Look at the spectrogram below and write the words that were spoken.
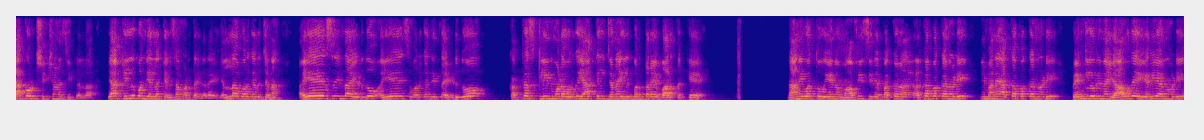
ಯಾಕೆ ಅವ್ರಿಗೆ ಶಿಕ್ಷಣ ಸಿಕ್ಕಲ್ಲ? ಯಾಕೆ ಇಲ್ಲಿ ಬಂದು ಎಲ್ಲ ಕೆಲಸ ಮಾಡ್ತಾ ಇದ್ದಾರೆ ಎಲ್ಲ ವರ್ಗದ ಜನ ಐ ಎ ಎಸ್ ಇಂದ ಹಿಡಿದು ಐ ಎ ಎಸ್ ವರ್ಗದಿಂದ ಹಿಡಿದು ಕಕ್ಕಸ್ ಕ್ಲೀನ್ ಮಾಡೋವರೆಗೂ ಯಾಕೆ ಇಲ್ಲಿ ಜನ ಇಲ್ಲಿ ಬರ್ತಾರೆ ಭಾರತಕ್ಕೆ? ನಾನಿವತ್ತು ಏನು ಆಫೀಸ್ ಇದೆ, ಪಕ್ಕ ಅಕ್ಕಪಕ್ಕ ನೋಡಿ ನಿಮ್ಮ ಮನೆ ಅಕ್ಕಪಕ್ಕ ನೋಡಿ, ಬೆಂಗಳೂರಿನ ಯಾವುದೇ ಏರಿಯಾ ನೋಡಿ,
